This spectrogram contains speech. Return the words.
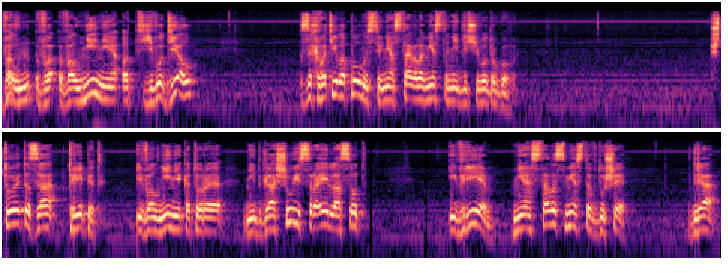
вол, волнение от его дел захватило полностью, не оставило места ни для чего другого. Что это за трепет и волнение, которое Нидгашу Исраэль Асот евреям не осталось места в душе для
